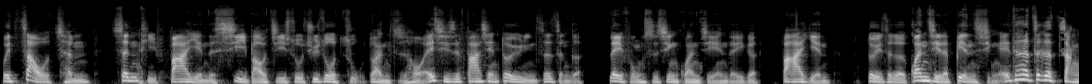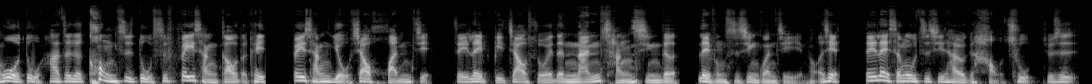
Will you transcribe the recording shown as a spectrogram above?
会造成身体发炎的细胞激素去做阻断之后，诶，其实发现对于你这整个类风湿性关节炎的一个发炎，对这个关节的变形，诶，它的这个掌握度，它这个控制度是非常高的，可以非常有效缓解这一类比较所谓的难长型的类风湿性关节炎。哦而且这一类生物制剂它有一个好处，就是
